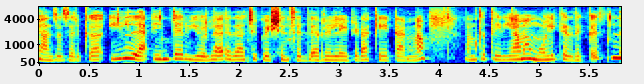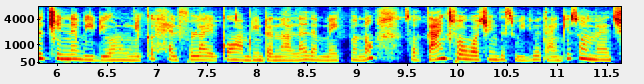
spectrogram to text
சான்சஸ் இருக்குது இல்லை இன்டர்வியூவில் ஏதாச்சும் கொஷின்ஸ் இது ரிலேட்டடாக கேட்டாங்கன்னா நமக்கு தெரியாமல் மொழிக்கிறதுக்கு இந்த சின்ன வீடியோ உங்களுக்கு ஹெல்ப்ஃபுல்லாக இருக்கும் அப்படின்றதுனால அதை மேக் பண்ணோம். ஸோ தேங்க்ஸ் ஃபார் வாட்சிங் this video thank you so much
